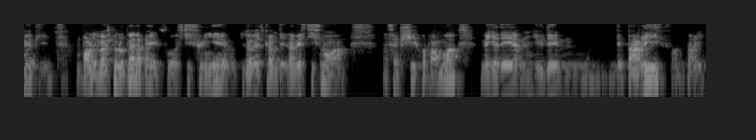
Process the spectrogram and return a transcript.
Et puis, on parle de Machno Lopez. Après, il faut aussi souligner euh, qu'ils doivent être quand même des investissements à, à 5 chiffres par mois. Mais il y a des, euh, il y a eu des, des paris, enfin, des paris.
